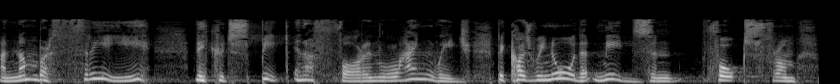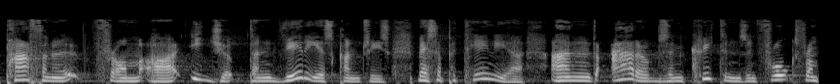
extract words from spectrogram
And number three, They could speak in a foreign language because we know that Medes and folks from Parthenon, from uh, Egypt and various countries, Mesopotamia, and Arabs and Cretans and folks from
